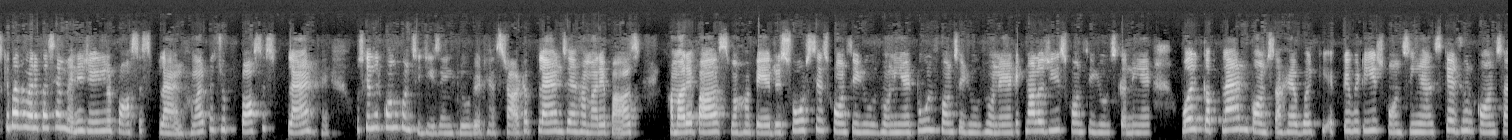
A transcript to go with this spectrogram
उसके बाद हमारे पास है मैनेजेरियल प्रोसेस प्लान हमारे पास जो प्रोसेस प्लान है, उसके अंदर कौन कौन सी चीज़ें इंक्लूडेड हैं? स्टार्टअप प्लान है हमारे पास हमारे पास वहाँ पे रिसोर्सेज कौन से यूज़ होनी है टूल्स कौन से यूज़ होने हैं टेक्नोलॉजीज़ कौन सी यूज़ करनी है वर्क का प्लान कौन सा है वर्क की एक्टिविटीज़ कौन सी हैं स्केड्यूल कौन सा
